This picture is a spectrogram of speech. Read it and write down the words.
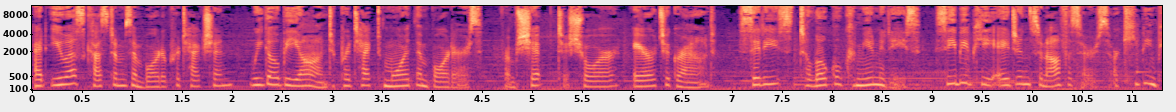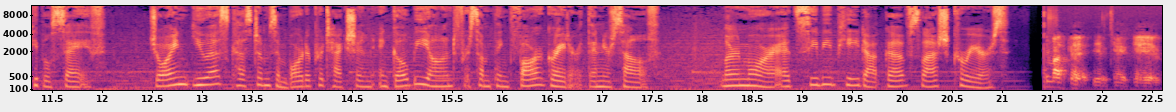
At U.S. Customs and Border Protection, we go beyond to protect more than borders from ship to shore, air to ground. Cities to local communities, CBP agents and officers are keeping people safe. Join U.S. Customs and Border Protection and go beyond for something far greater than yourself. Learn more at cbp.gov/careers. que decir, que, que,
